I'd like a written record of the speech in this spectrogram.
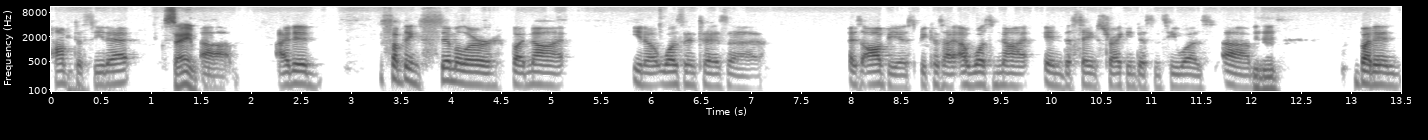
pumped to see that. Same. Uh, I did something similar, but not, you know, it wasn't as uh, as obvious because I, I was not in the same striking distance he was. Um, mm-hmm. But in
